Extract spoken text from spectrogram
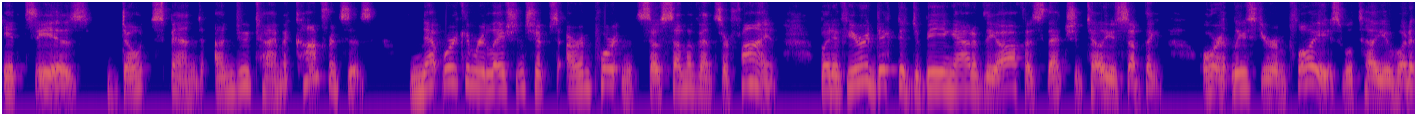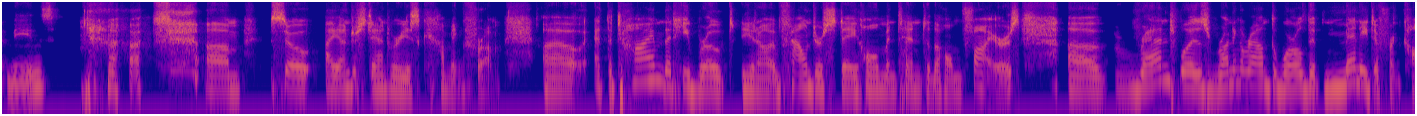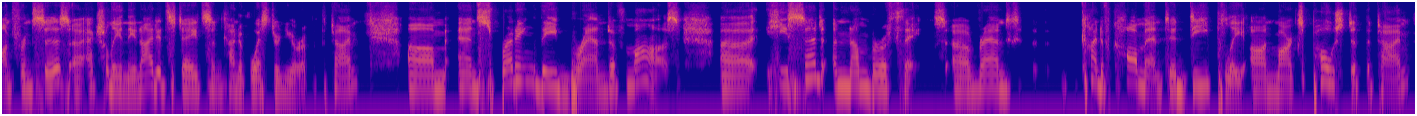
It is don't spend undue time at conferences. Network and relationships are important, so some events are fine. But if you're addicted to being out of the office, that should tell you something, or at least your employees will tell you what it means. um, so I understand where he's coming from. Uh, at the time that he wrote, you know, founders stay home and tend to the home fires, uh, Rand was running around the world at many different conferences, uh, actually in the United States and kind of Western Europe at the time, um, and spreading the brand of Moz. Uh, he said a number of things. Uh, Rand kind of commented deeply on Mark's post at the time.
